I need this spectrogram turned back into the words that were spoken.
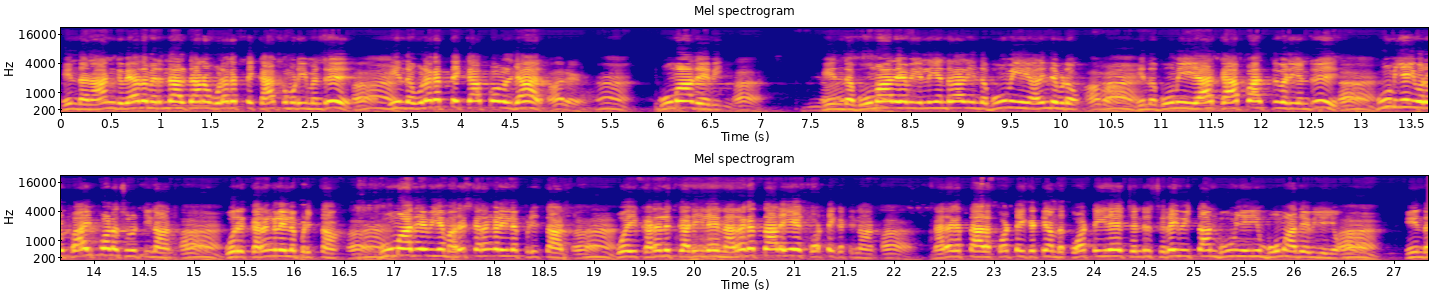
இந்த நான்கு வேதம் இருந்தால் தானே உலகத்தை காக்க முடியும் என்று? இந்த உலகத்தை காப்பவள் யார்? பூமாதேவி. ஆ, இந்த பூமாதேவி இல்லை என்றால் இந்த பூமியை அழிந்துவிடும். இந்த பூமியை யார் காப்பாற்றுவது என்று பூமியை ஒரு பாய் போல சுருட்டினான். ஒரு கரங்களில பிடித்தான். பூமாதேவியை மறு கரங்களில பிடித்தான். போய் கடலுக்கு அடியிலே நரகத்தாலேயே கோட்டை கட்டினான். நரகத்தால கோட்டை கட்டி அந்த கோட்டையிலே சென்று சிறை வைத்தான் பூமியையும் பூமாதேவியையும். இந்த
